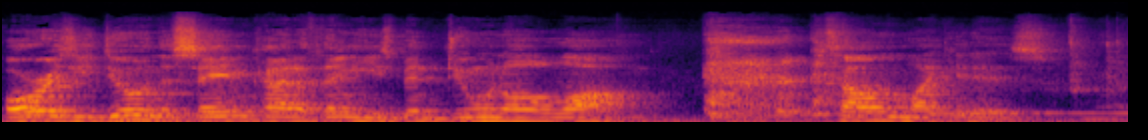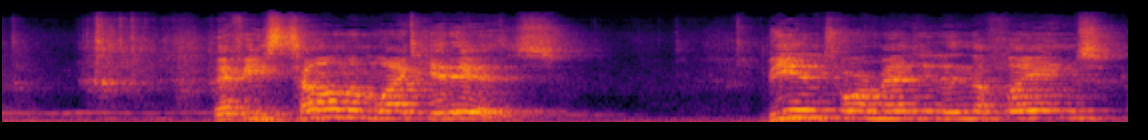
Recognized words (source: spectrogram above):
Or is he doing the same kind of thing he's been doing all along? Tell him like it is. If he's telling them like it is, being tormented in the flames,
